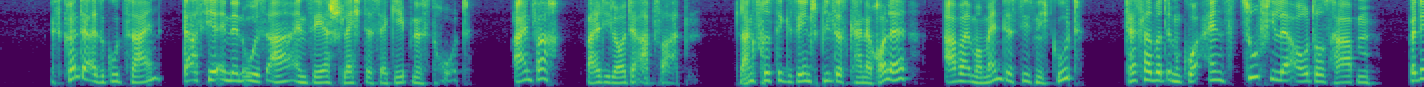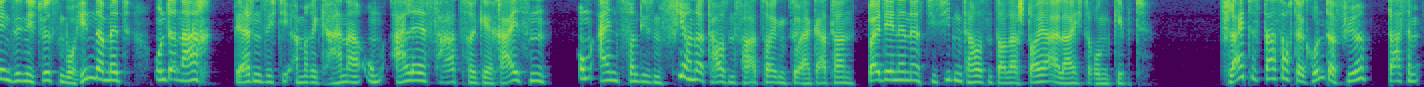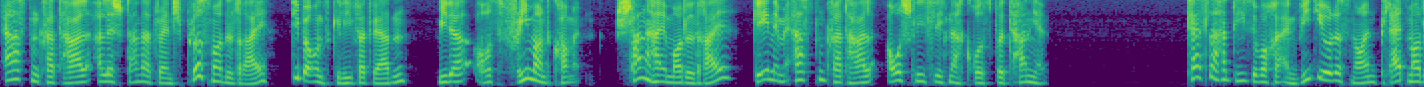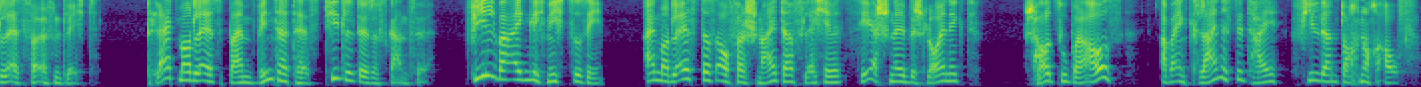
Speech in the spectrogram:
Es könnte also gut sein, dass hier in den USA ein sehr schlechtes Ergebnis droht. Einfach, weil die Leute abwarten. Langfristig gesehen spielt das keine Rolle, aber im Moment ist dies nicht gut. Tesla wird im Q1 zu viele Autos haben, bei denen sie nicht wissen, wohin damit, und danach werden sich die Amerikaner um alle Fahrzeuge reißen, um eins von diesen 400.000 Fahrzeugen zu ergattern, bei denen es die 7.000 Dollar Steuererleichterung gibt. Vielleicht ist das auch der Grund dafür, dass im ersten Quartal alle Standard Range Plus Model 3, die bei uns geliefert werden, wieder aus Fremont kommen. Shanghai Model 3 gehen im ersten Quartal ausschließlich nach Großbritannien. Tesla hat diese Woche ein Video des neuen Plaid Model S veröffentlicht. Plaid Model S beim Wintertest titelte das Ganze. Viel war eigentlich nicht zu sehen. Ein Model S, das auf verschneiter Fläche sehr schnell beschleunigt. Schaut super aus, aber ein kleines Detail fiel dann doch noch auf.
